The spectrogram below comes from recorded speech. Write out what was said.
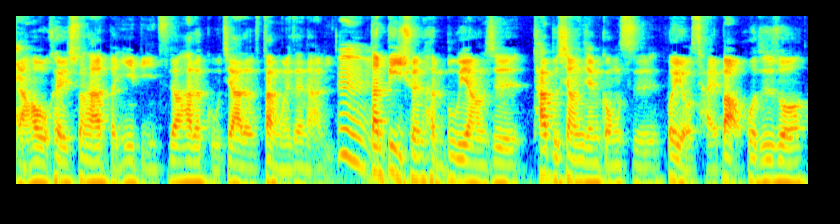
然后我可以算它的本益比，知道它的股价的范围在哪里。嗯，但币圈很不一样的是，它不像一间公司会有财报，或者是说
